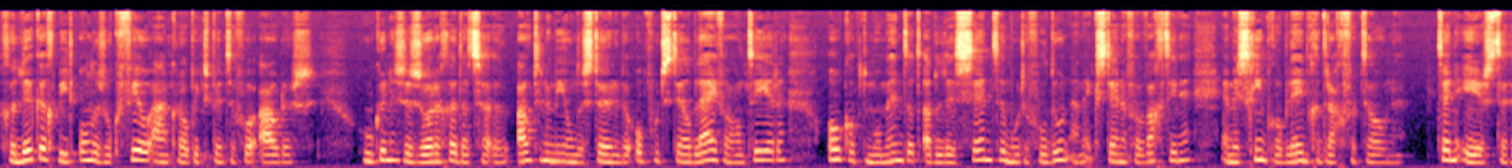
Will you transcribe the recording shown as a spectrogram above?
Gelukkig biedt onderzoek veel aanknopingspunten voor ouders. Hoe kunnen ze zorgen dat ze een autonomie ondersteunende opvoedstijl blijven hanteren, ook op het moment dat adolescenten moeten voldoen aan externe verwachtingen en misschien probleemgedrag vertonen? Ten eerste,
